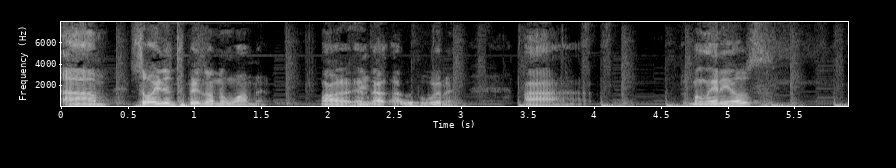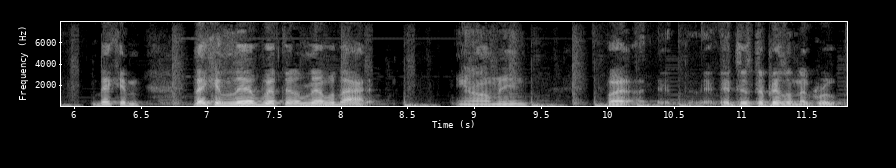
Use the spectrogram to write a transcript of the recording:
Um, so it just depends on the woman or a, a group of women. Uh, millennials, they can they can live with it or live without it. You know what I mean? But it, it just depends on the group,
